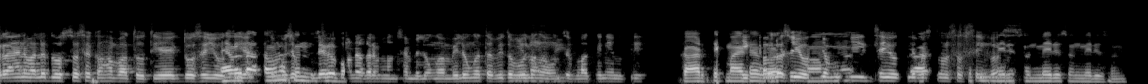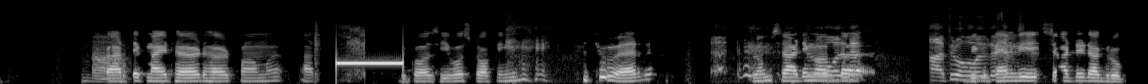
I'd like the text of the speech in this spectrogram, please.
रायन वाले दोस्तों से कहाँ बात होती है? एक दो से ही होती है। तो मुझे सुन। कौन अगर मैं उनसे मिलूँगा। मिलूँगा तभी तो बोलूँगा उनसे बात ही नहीं होती। कार्तिक माइट से ही होती है from- इनसे ही होती है बस तुम सबसे ही मेरी सुन मेरी सुन मेरी सुन। हाँ। might heard heard from uh, because he was talking to her from starting Through of all the हाँ through whole the when we semester. started our group.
